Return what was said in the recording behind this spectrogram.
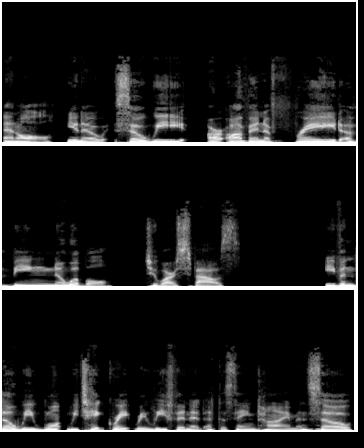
and all, you know. So we are often afraid of being knowable to our spouse even though we want, we take great relief in it at the same time. And so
